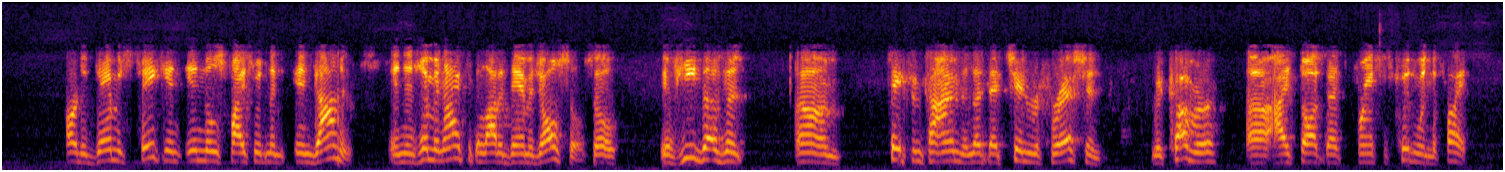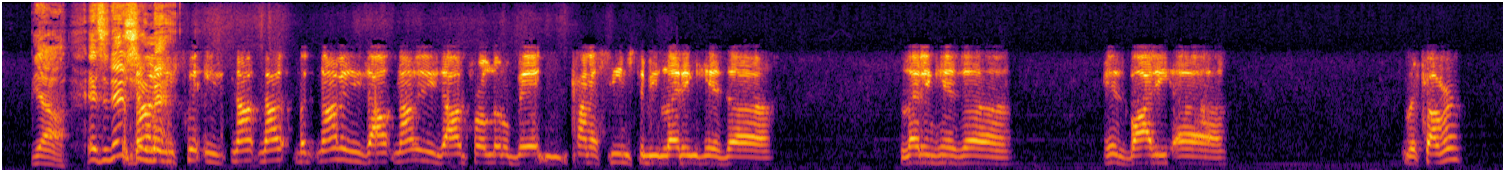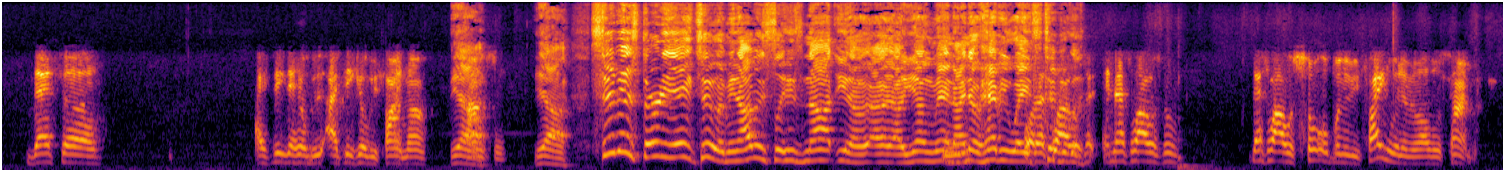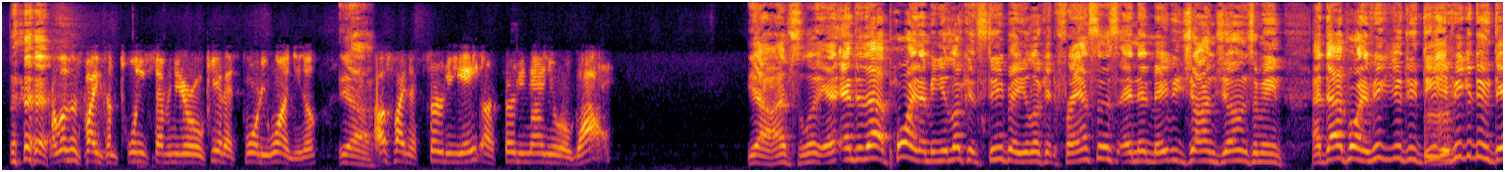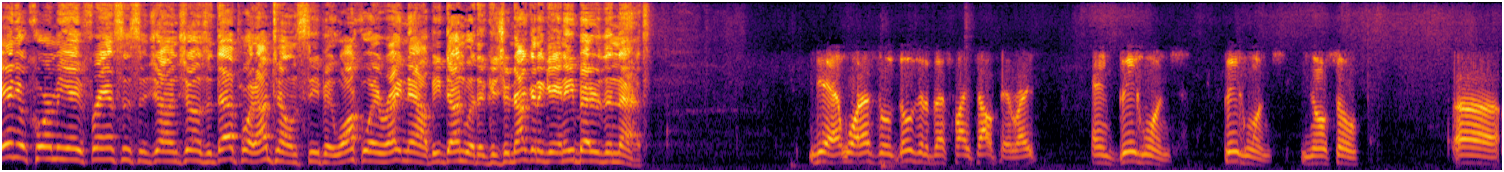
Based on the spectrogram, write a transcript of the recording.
or the damage taken in those fights with Ngannou. And then him and I took a lot of damage also. So if he doesn't um, take some time to let that chin refresh and recover, uh, I thought that Francis could win the fight. Yeah, it's an Now interesting. that he's, he's not, not, but now that he's out, now that he's out for a little bit, and kind of seems to be letting his, uh, letting his, uh, his body, uh, recover. That's, uh, I think that he'll be, I think he'll be fine now. Yeah. honestly. Yeah, Stipe is 38 too. I mean, obviously he's not, you know, a, a young man. I know heavyweights Well, that's why I typically. was, and that's why I was so, that's why I was so open to be fighting with him all those times. I wasn't fighting some 27 year old kid at 41, you know. yeah, I was fighting a 38 or 39 year old guy. Yeah, absolutely. And, and, to that point, I mean, you look at Stipe, you look at Francis, and then maybe Jon Jones. I mean, at that point, if he could do mm-hmm. if he could do Daniel Cormier, Francis, and Jon Jones, at that point, I'm telling Stipe, walk away right now, be done with it, because you're not going to get any better than that. Yeah, well, that's those, those are the best fights out there, right? And big ones, big ones. You know, so. Uh,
